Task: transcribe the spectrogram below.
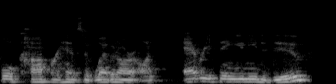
full comprehensive webinar on everything you need to do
